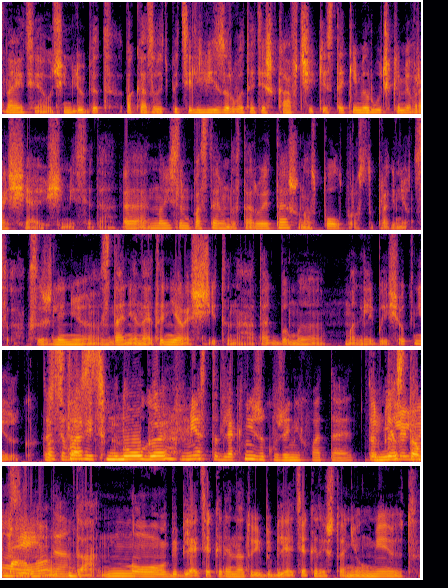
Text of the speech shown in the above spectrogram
знаете, очень любят показывать по телевизору вот эти шкафчики с такими ручками вращающимися, да. Э, но если мы поставим на второй этаж, у нас пол просто прогнется. К сожалению, здание на это не рассчитано, а так бы мы могли бы еще книжек То поставить много. Места для книжек уже не хватает. Места мало, да. да. Но библиотекари на то и библиотекари, что они умеют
